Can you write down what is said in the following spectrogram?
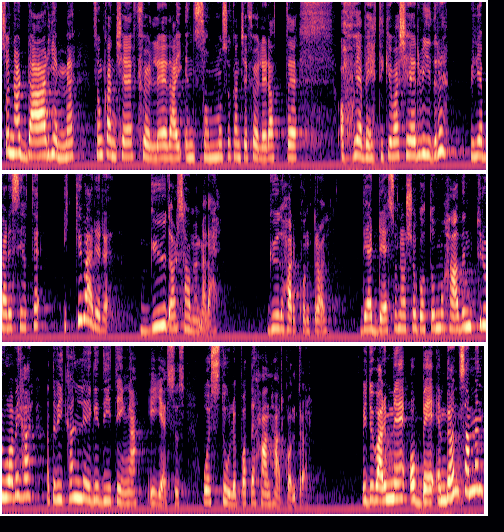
som er der hjemme, som kanskje føler deg ensom, og som kanskje føler at eh, åh, jeg vet ikke hva skjer videre. Vil jeg bare si at ikke vær redd. Gud er sammen med deg. Gud har kontroll. Det er det som er så godt om å ha den troa vi har, at vi kan legge de tingene i Jesus og stole på at han har kontroll. Vil du være med og be en bønn sammen?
